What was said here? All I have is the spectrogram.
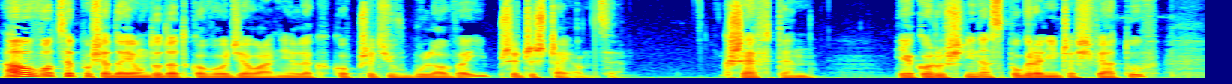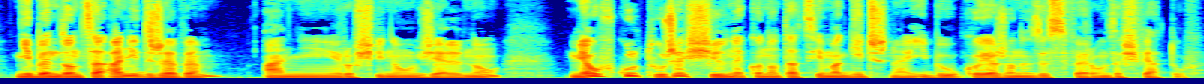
a owoce posiadają dodatkowo działanie lekko przeciwbólowe i przeczyszczające. Krzew ten, jako roślina z pogranicza światów, nie będąca ani drzewem, ani rośliną zielną, miał w kulturze silne konotacje magiczne i był kojarzony ze sferą zaświatów.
